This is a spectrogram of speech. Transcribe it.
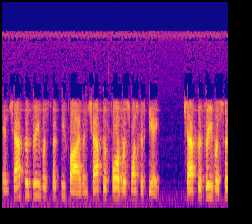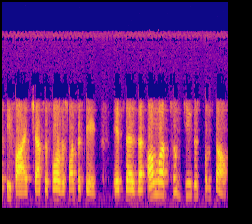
In chapter 3, verse 55, and chapter 4, verse 158. Chapter 3, verse 55, chapter 4, verse 158, it says that Allah took Jesus himself,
